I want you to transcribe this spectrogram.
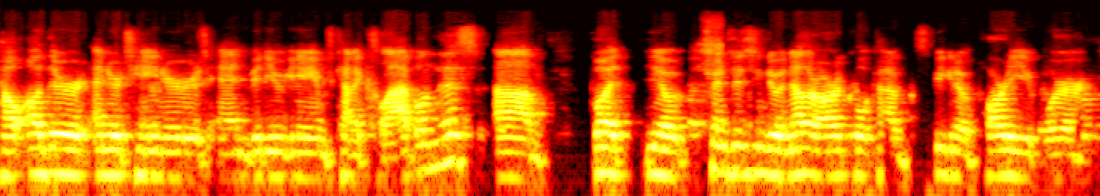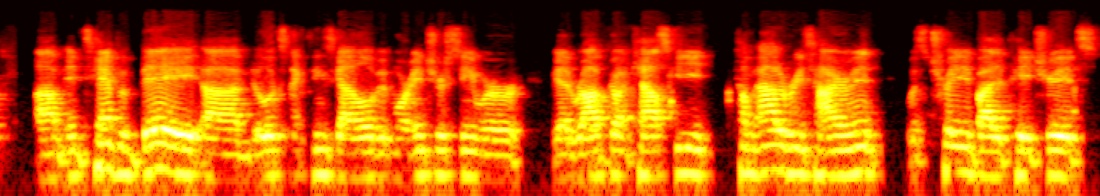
how other entertainers and video games kind of collab on this. Um, but you know, transitioning to another article, kind of speaking of a party where um, in Tampa Bay, um, it looks like things got a little bit more interesting. Where we had Rob Gronkowski come out of retirement, was traded by the Patriots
